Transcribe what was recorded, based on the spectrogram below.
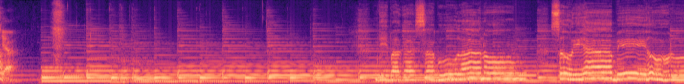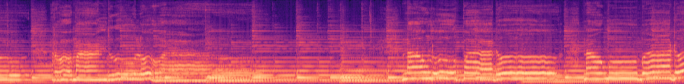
Ya. di bagasa bulanon soya behoro romanduloa naung lupa do naung mubado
